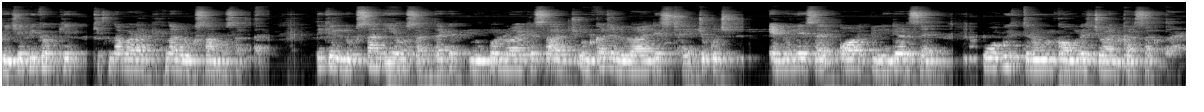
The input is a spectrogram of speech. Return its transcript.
बीजेपी को कि, कितना बड़ा कितना नुकसान हो सकता है? देखिए नुकसान ये हो सकता है कि मुकुल रॉय के साथ उनका जो लॉयलिस्ट है जो कुछ एम एल है और लीडर्स है वो भी तृणमूल कांग्रेस ज्वाइन कर सकता है।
